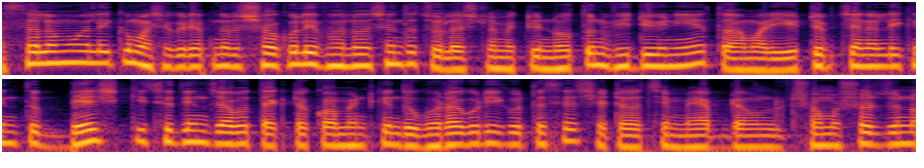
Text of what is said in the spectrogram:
আসসালামু আলাইকুম, আশা করি আপনারা সকলেই ভালো আছেন। তো চলে আসলাম একটি নতুন ভিডিও নিয়ে। তো আমার ইউটিউব চ্যানেলে কিন্তু বেশ কিছুদিন যাবত একটা কমেন্ট কিন্তু ঘোরাঘুরি করতেছে। সেটা হচ্ছে ম্যাপ ডাউনলোড সমস্যার জন্য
